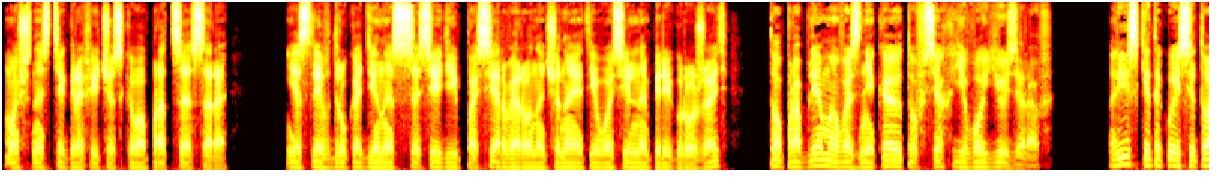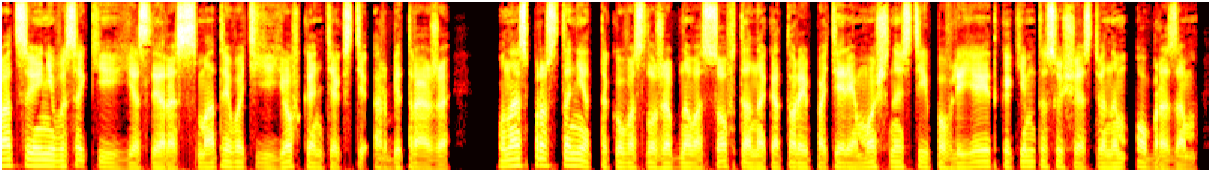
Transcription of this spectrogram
мощности графического процессора. Если вдруг один из соседей по серверу начинает его сильно перегружать, то проблемы возникают у всех его юзеров. Риски такой ситуации невысоки, если рассматривать ее в контексте арбитража. У нас просто нет такого служебного софта, на который потеря мощности повлияет каким-то существенным образом —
